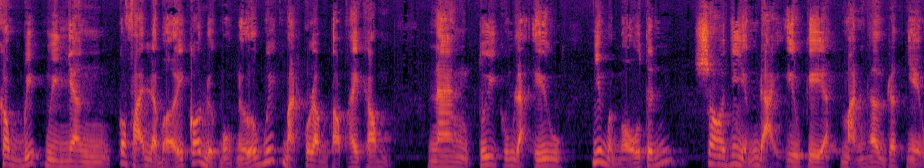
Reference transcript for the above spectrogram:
Không biết nguyên nhân có phải là bởi có được một nửa huyết mạch của Long tộc hay không, nàng tuy cũng là yêu, nhưng mà ngộ tính so với những đại yêu kia mạnh hơn rất nhiều.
